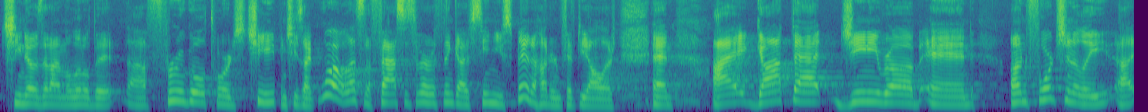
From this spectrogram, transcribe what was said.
she knows that I'm a little bit uh, frugal towards cheap, and she's like, Whoa, that's the fastest I've ever think I've seen you spend $150. And I got that Jeanie Rub, and unfortunately, uh,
